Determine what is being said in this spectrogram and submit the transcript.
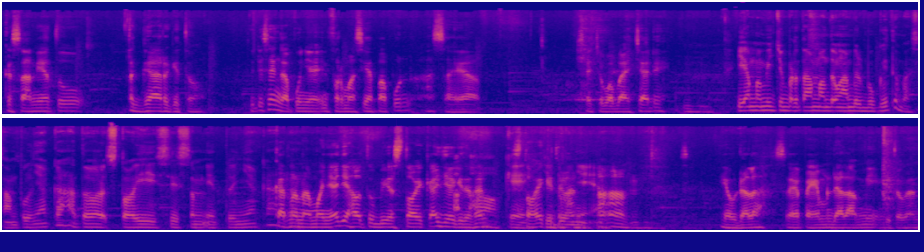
Kesannya tuh tegar gitu. Jadi saya nggak punya informasi apa pun. Ah saya saya coba baca deh. Yang memicu pertama untuk ngambil buku itu apa? Sampulnya kah atau stoicism itunya kah? karena namanya aja how to be a stoic aja gitu kan Ah, oke. stoic gitu kan Judulnya ya. Ah. ya udahlah saya pengen mendalami gitu kan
